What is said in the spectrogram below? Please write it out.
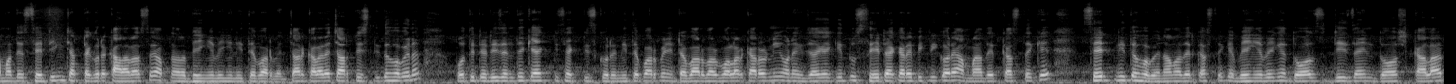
আমাদের সেটিং চারটা করে কালার আছে, আপনারা ভেঙে ভেঙে নিতে পারবেন। চার কালারে চার পিস দিতে হবে না, প্রতিটা ডিজাইন থেকে এক পিস এক পিস করে নিতে পারবেন। এটা বারবার বলার কারণেই অনেক জায়গায় কিন্তু সেট আকারে বিক্রি করে, আমাদের কাছ থেকে সেট নিতে হবে না। আমাদের কাছ থেকে ভেঙে ভেঙে দশ ডিজাইন দশ কালার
